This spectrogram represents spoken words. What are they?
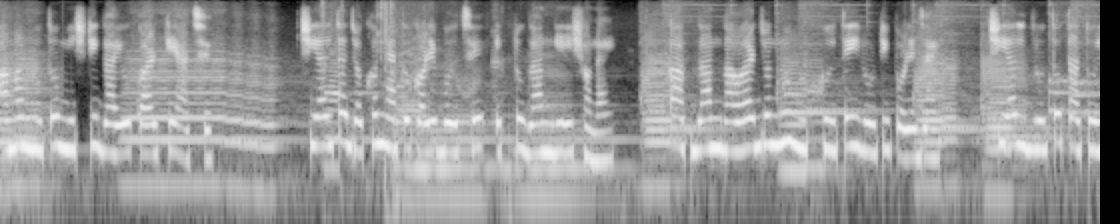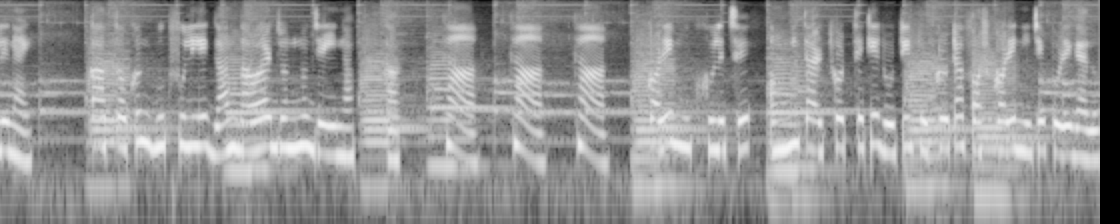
আমার মতো মিষ্টি গায়ক আর কে আছে? শিয়ালটা যখন এত করে বলছে একটু গান গেয়ে শোনায়। কাক গান গাওয়ার জন্য মুখ খুলতেই রুটি পড়ে যায়। শিয়াল দ্রুত তা তুলে নেয়। কাক তখন বুক ফুলিয়ে গান গাওয়ার জন্য যেই না কাক। ka, ka, ka. করে মুখ খুলেছে, অমনি তার ঠোঁট থেকে রুটির টুকরোটা ফস করে নিচে পড়ে গেল।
